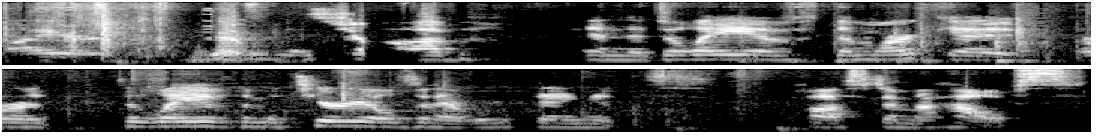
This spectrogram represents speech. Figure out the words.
buyer Yep. losing his job and the delay of the market or delay of the materials and everything it's cost him a house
